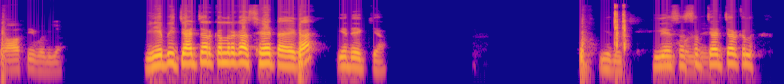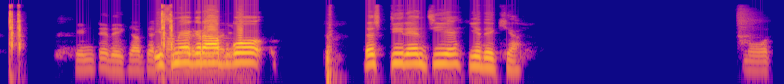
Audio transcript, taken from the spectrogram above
काफ़ी बढ़िया। ये भी चार चार कलर का सेट आएगा ये देखिए आप। ये देखिए ये सब सब चार चार कलर। देखिए आप क्या इसमें अगर। आपको डस्टी रेंज चाहिए ये देखिए आप। बहुत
